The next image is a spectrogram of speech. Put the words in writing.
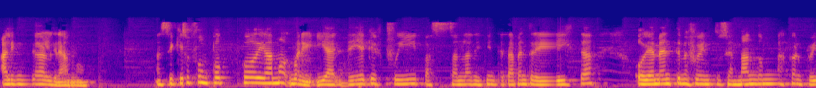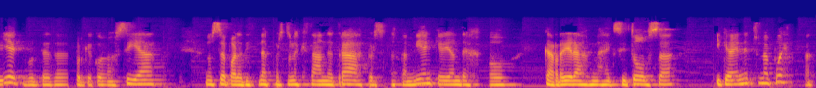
al entrar al gramo. Así que eso fue un poco, digamos, bueno, y a medida que fui pasando las distintas etapas de entrevista, obviamente me fui entusiasmando más con el proyecto, porque, porque conocía, no sé, por las distintas personas que estaban detrás, personas también que habían dejado carreras más exitosas y que habían hecho una apuesta.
